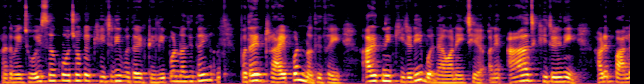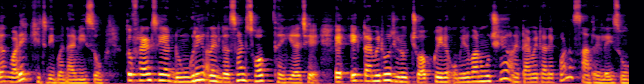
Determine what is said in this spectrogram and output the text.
અને તમે જોઈ શકો છો કે ખીચડી વધારે ઢીલી પણ નથી થઈ, વધારે ડ્રાય પણ નથી થઈ. આ રીતની ખીચડી બનાવવાની છે અને આ જ ખીચડીની આપણે પાલકવાળી ખીચડી બનાવીશું. તો ફ્રેન્ડ્સ અહીંયા ડુંગળી અને લસણ સોફ્ટ થઈ ગયા છે. એક ટામેટું ઝીણું ચોપ કરીને ઉમેરવાનું છે અને ટામેટાને પણ સાંતળી લઈશું.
